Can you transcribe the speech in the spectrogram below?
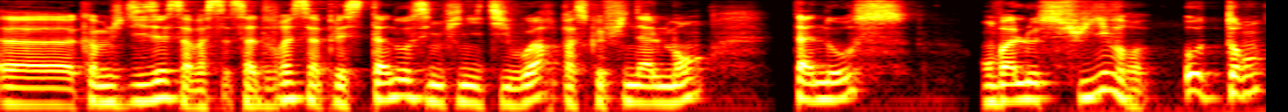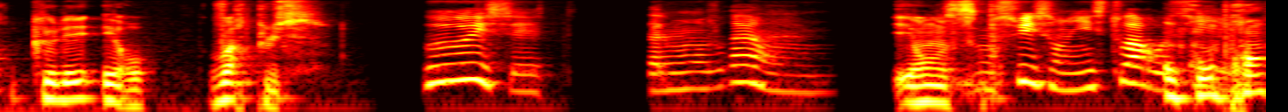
euh, comme je disais, ça, va, ça devrait s'appeler Thanos Infinity War parce que finalement, Thanos, on va le suivre autant que les héros, voire plus. Oui, oui, c'est totalement vrai. On, Et on, on suit son histoire on aussi. comprend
